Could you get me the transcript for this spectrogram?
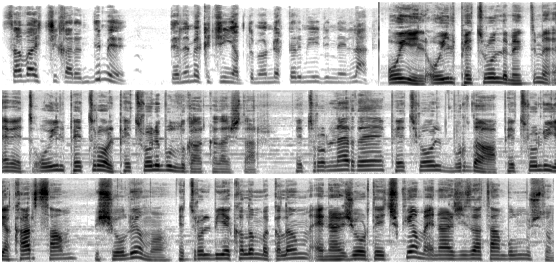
savaş çıkarın değil mi? Denemek için yaptım. Örneklerimi iyi dinleyin lan. Oil, oil petrol demek değil mi? Evet, oil petrol. Petrolü bulduk arkadaşlar. Petrol nerede? Petrol burada. Petrolü yakarsam bir şey oluyor mu? Petrol bir yakalım bakalım. Enerji ortaya çıkıyor ama enerjiyi zaten bulmuştum.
